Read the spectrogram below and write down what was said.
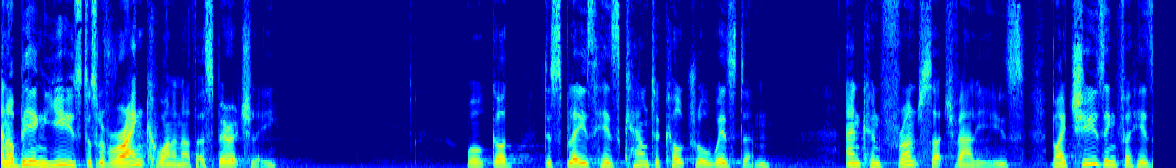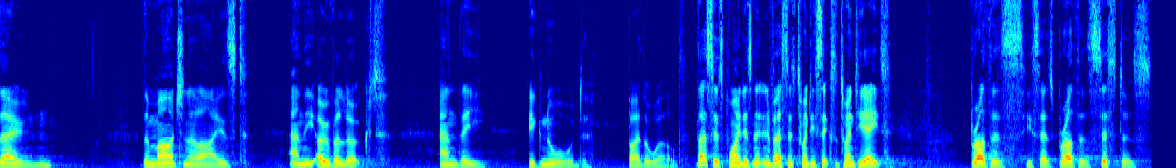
and are being used to sort of rank one another spiritually, well, God displays his countercultural wisdom and confronts such values by choosing for his own the marginalized and the overlooked and the ignored by the world. That's his point, isn't it, in verses 26 to 28? Brothers, he says, brothers, sisters,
